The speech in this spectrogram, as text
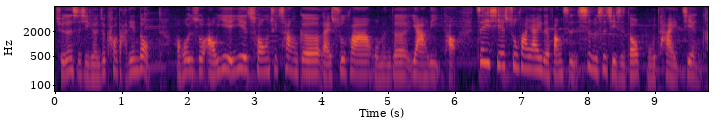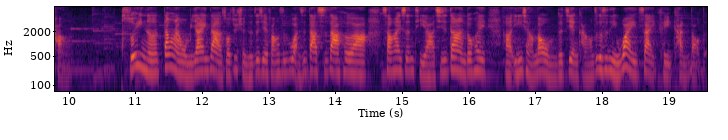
学生时期可能就靠打电动，好，或者说熬夜夜冲去唱歌来抒发我们的压力。好，这一些抒发压力的方式是不是其实都不太健康？所以呢，当然我们压力大的时候去选择这些方式，不管是大吃大喝啊，伤害身体啊，其实当然都会啊影响到我们的健康。这个是你外在可以看到的。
